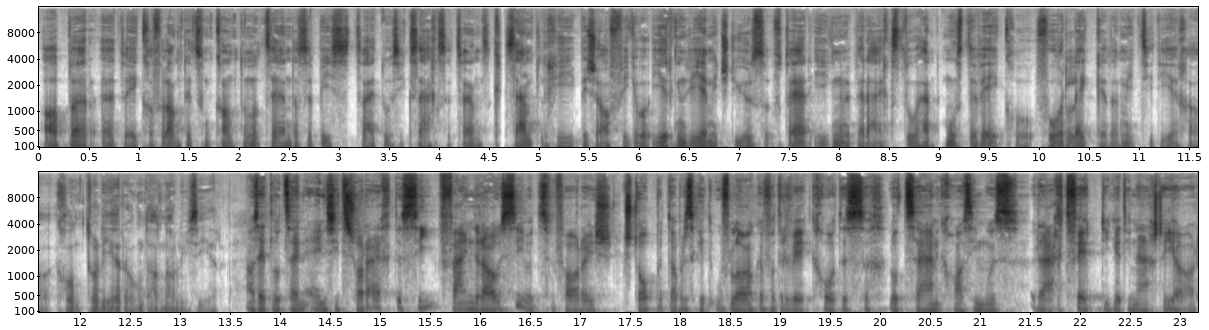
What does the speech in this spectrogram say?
Aber äh, die WK verlangt jetzt vom Kanton Luzern, dass er bis 2026 sämtliche Beschaffungen, die irgendwie mit Steuersoftware in irgendeinem Bereich zu tun haben, muss der WK vorlegen, damit sie die kann kontrollieren und analysieren also hat Luzern einerseits schon recht, dass sie feiner aussehen, weil das Verfahren ist gestoppt, aber es gibt Auflagen von der WECO, dass sich Luzern quasi muss rechtfertigen die nächsten Jahre.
